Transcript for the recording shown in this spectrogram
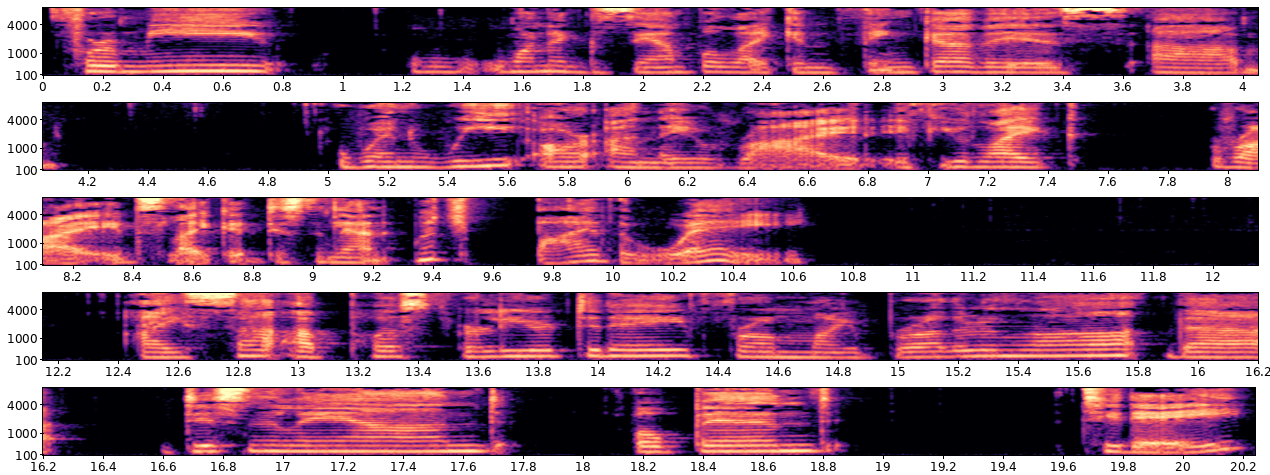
for me, one example I can think of is um, when we are on a ride. If you like rides, like at Disneyland, which, by the way, I saw a post earlier today from my brother in law that Disneyland opened today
